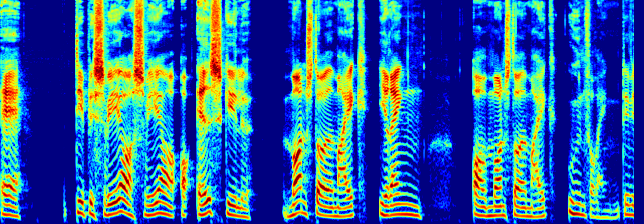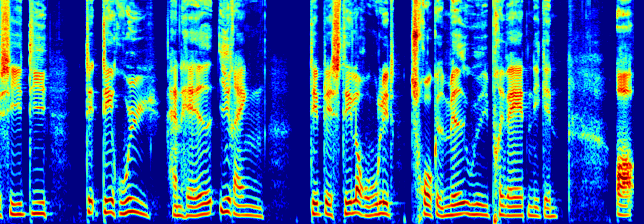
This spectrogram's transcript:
at det blev sværere og sværere at adskille monsteret Mike i ringen og monsteret Mike uden for ringen. Det vil sige, de, det, det ry, han havde i ringen, det blev stille og roligt trukket med ud i privaten igen. Og,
